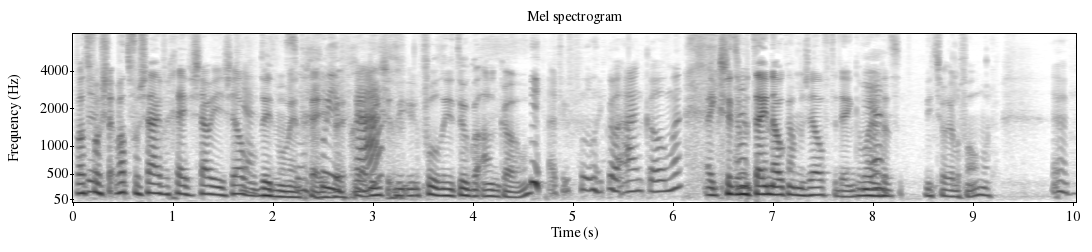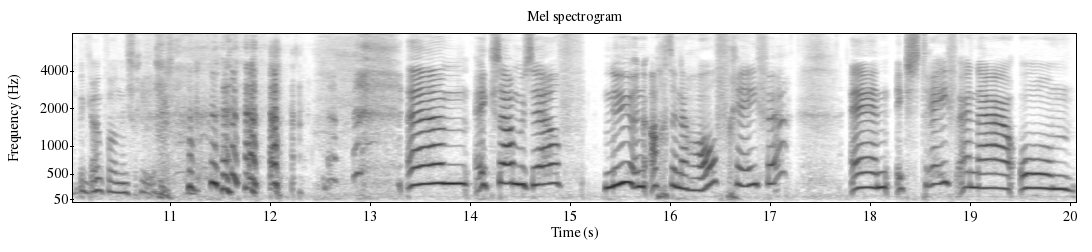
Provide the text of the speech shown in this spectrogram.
Wat, De- voor, ci- wat voor cijfer geven zou je jezelf Ja, op dit moment geven? goede Ja, vraag. die, die voelde je natuurlijk wel aankomen. Ja, die voelde ik wel aankomen. Ik zit er meteen ook aan mezelf te denken, maar Ja. dat is niet zo relevant. Maar... Ja, ben ook wel nieuwsgierig. Ehm, ik zou mezelf nu een 8,5 geven. En ik streef ernaar om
